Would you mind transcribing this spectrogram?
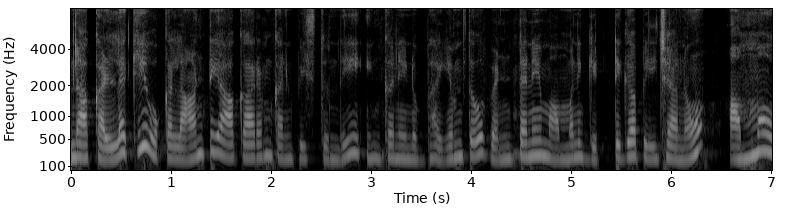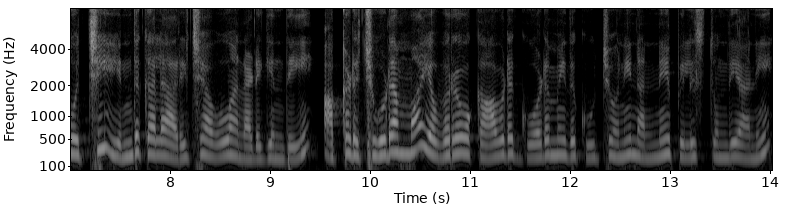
నా కళ్ళకి ఒకలాంటి ఆకారం కనిపిస్తుంది. ఇంకా నేను భయంతో వెంటనే మా అమ్మని గట్టిగా పిలిచాను. అమ్మ వచ్చి ఎందుకలా అరిచావు? అని అడిగింది. అక్కడ చూడమ్మా ఎవరో ఒక ఆవిడ గోడ మీద కూర్చొని నన్నే పిలుస్తుంది అని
